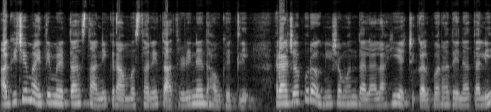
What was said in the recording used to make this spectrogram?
आगीची माहिती मिळताच स्थानिक ग्रामस्थांनी तातडीने धाव घेतली. राजापूर अग्निशमन दलालाही याची कल्पना देण्यात आली.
